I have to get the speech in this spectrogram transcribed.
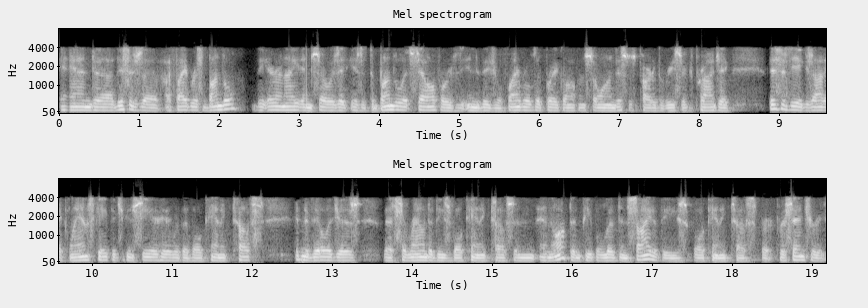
And uh, this is a, a, fibrous bundle, the erionite, and so is it, is it the bundle itself or is it individual fibrils that break off and so on? This was part of the research project. This is the exotic landscape that you can see here with the volcanic tuffs in the villages that surrounded these volcanic tuffs, and, and often people lived inside of these volcanic tuffs for, for centuries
